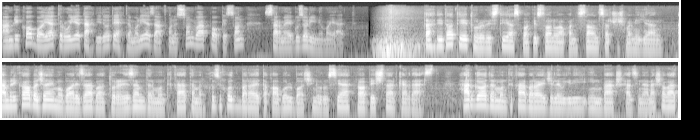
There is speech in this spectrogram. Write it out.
امریکا باید روی تهدیدات احتمالی از افغانستان و پاکستان سرمایه گذاری نماید. تهدیدات تروریستی از پاکستان و افغانستان سرچشمه می‌گیرند. امریکا به جای مبارزه با تروریسم در منطقه تمرکز خود برای تقابل با چین و روسیه را بیشتر کرده است. هرگاه در منطقه برای جلوگیری این بخش هزینه نشود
